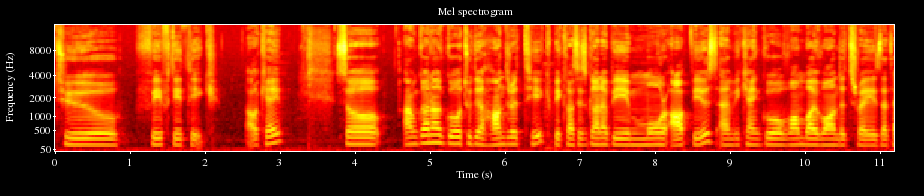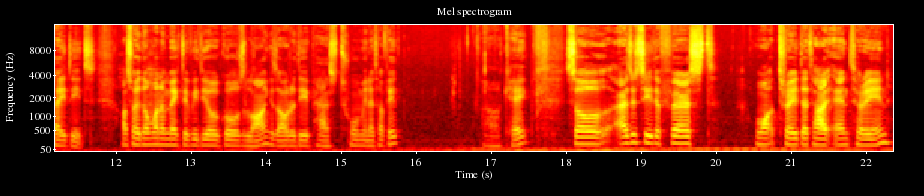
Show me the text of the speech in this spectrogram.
to 50 tick okay? So I'm gonna go to the 100 tick because it's gonna be more obvious and we can go one by one the trades that I did. Also I don't want to make the video goes long it's already past two minutes of it. Okay so as you see the first one trade that I enter in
